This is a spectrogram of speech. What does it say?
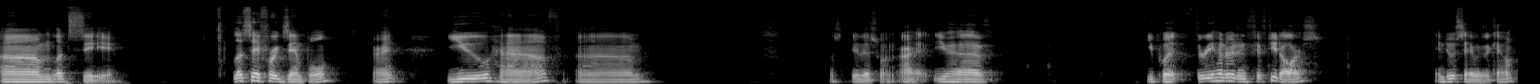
um, let's see. Let's say, for example, all right, you have, um, let's do this one. All right, you have, you put $350 into a savings account.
